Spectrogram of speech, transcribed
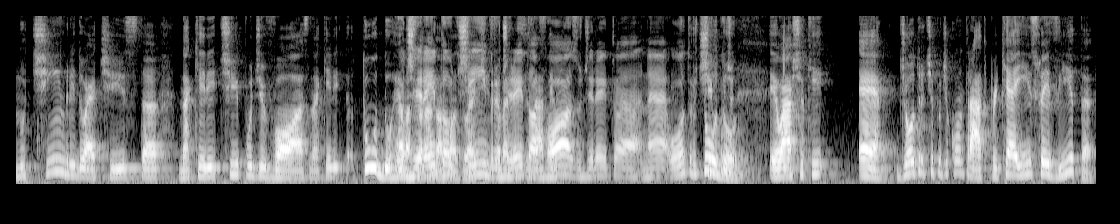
no timbre do artista, naquele tipo de voz, naquele tudo O relacionado direito à ao voz timbre, o direito à precisar ter- voz, o direito a. Né, outro tipo tudo. de. Eu acho que é de outro tipo de contrato, porque aí isso evita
